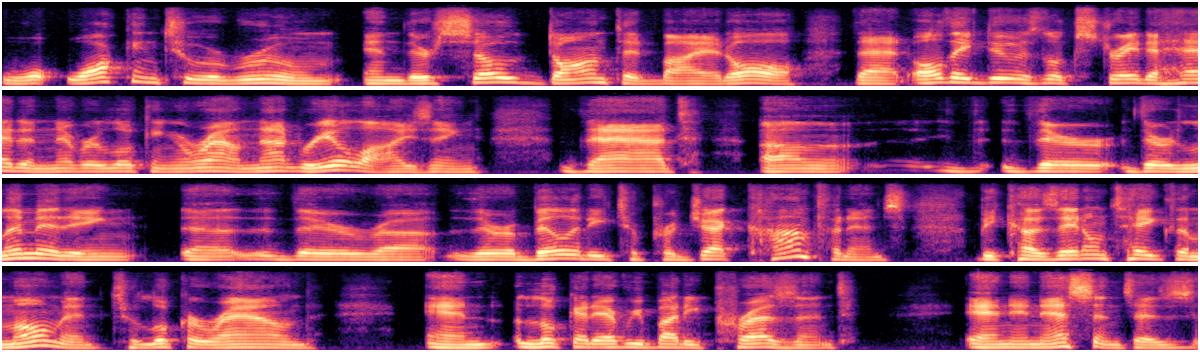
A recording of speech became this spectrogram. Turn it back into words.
w- walk into a room and they're so daunted by it all that all they do is look straight ahead and never looking around not realizing that uh, they're they're limiting uh, their uh, their ability to project confidence because they don't take the moment to look around and look at everybody present and in essence as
